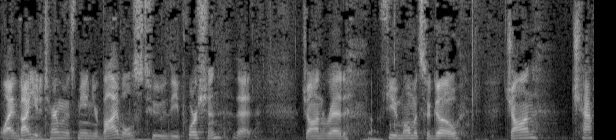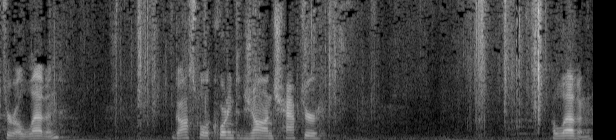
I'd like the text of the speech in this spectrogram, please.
Well, I invite you to turn with me in your Bibles to the portion that John read a few moments ago. John chapter 11. Gospel according to John chapter 11.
